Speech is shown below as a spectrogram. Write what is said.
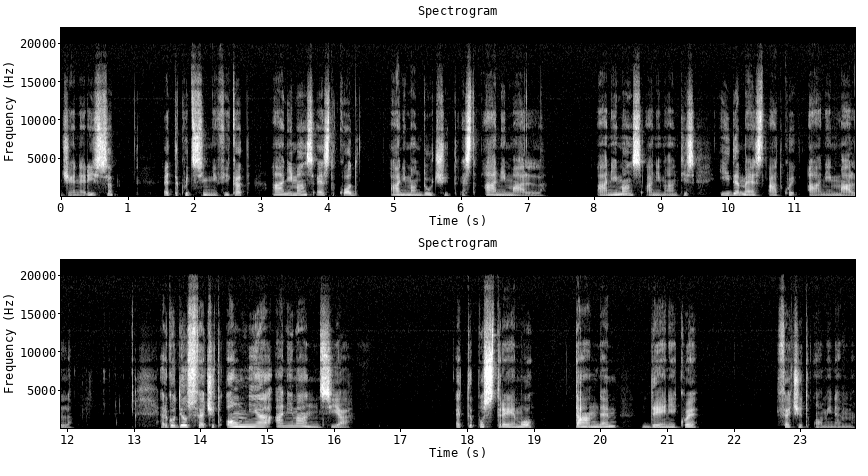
generis et quid significat animans est quod animam ducit est animal animans animantis idem est atque animal Ergo Deus fecit omnia animantia. Et postremo tandem denique fecit hominem.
